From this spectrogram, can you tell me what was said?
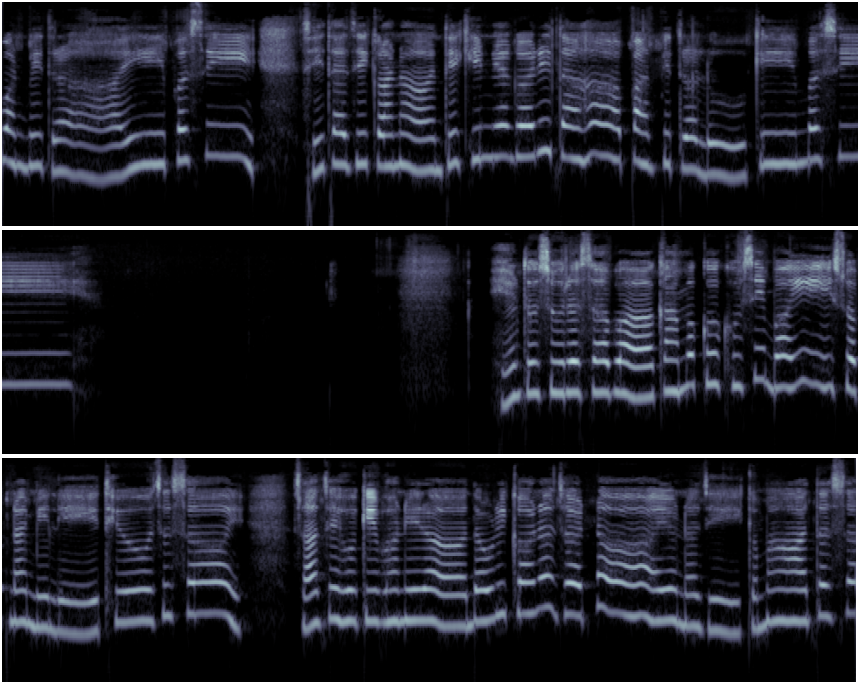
वनभित्र आएपछि सीताजी कन देखिने गरी तहाँ पातभित्र लुकी बसी। हेर्दो सुर सब कामको खुसी भई स्वप्न मिले थियो जसै। साँच्चै हो कि भनेर दौडिकन झट्ट आयो नजिकमा तसै।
